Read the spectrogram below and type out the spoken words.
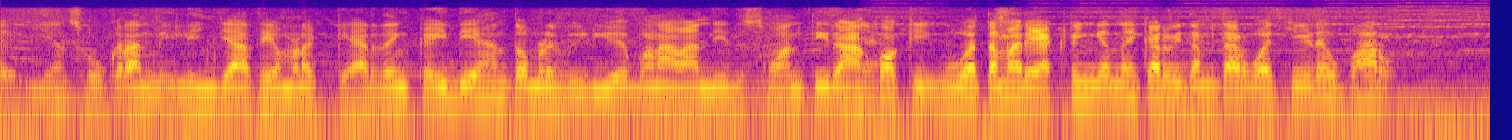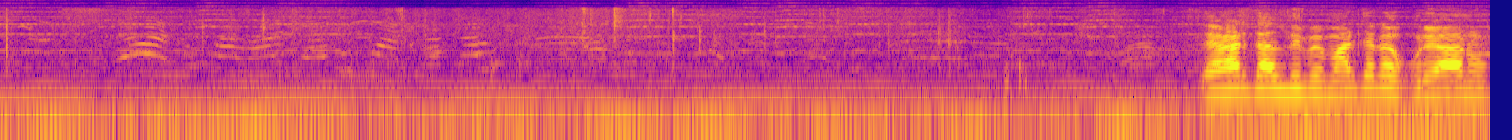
અહીંયા છોકરાને મિલીને જ્યાંથી હમણાં ઘેર દઈને કહી દે ને તો હમણાં વીડિયો બનાવવાની દીધી શાંતિ રાખો કે હું તમારે એક્ટિંગ નહીં કરવી તમે તાર વચ્ચે ચીડે ઉભારો રહો. જલ્દી ભાઈ મારે ને ઉભરે આનું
